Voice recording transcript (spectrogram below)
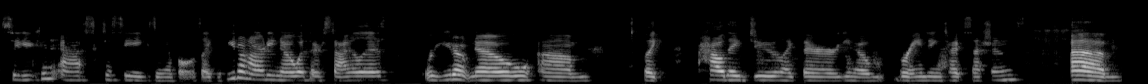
So you can ask to see examples. Like if you don't already know what their style is, or you don't know um, like how they do like their you know branding type sessions, um,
